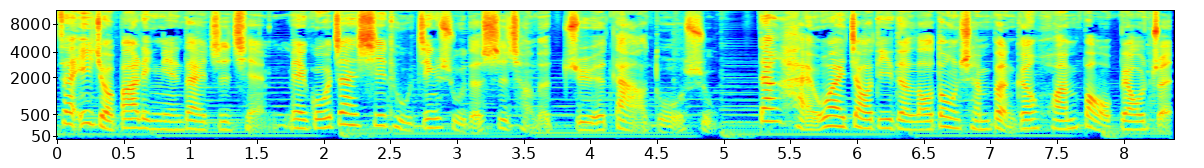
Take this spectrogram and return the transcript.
在一九八零年代之前，美国占稀土金属的市场的绝大多数，但海外较低的劳动成本跟环保标准。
